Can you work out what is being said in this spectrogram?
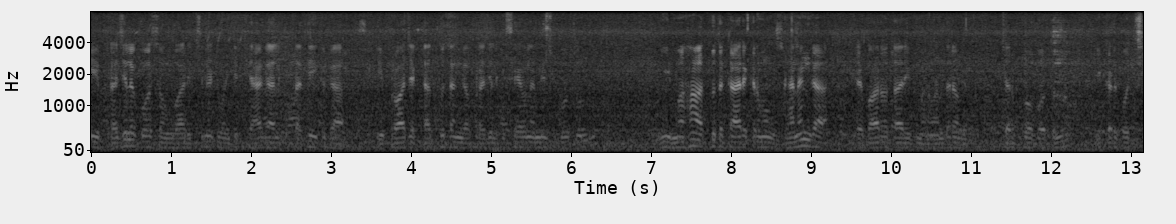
ఈ ప్రజల కోసం వారు ఇచ్చినటువంటి త్యాగాలకు ప్రతీకగా ఈ ప్రాజెక్ట్ అద్భుతంగా ప్రజలకు సేవలు అందించబోతుంది. ఈ మహా అద్భుత కార్యక్రమం ఘనంగా రేపు ఆరో తారీఖు మనం అందరం జరుపుకోబోతున్నాం. ఇక్కడికి వచ్చి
